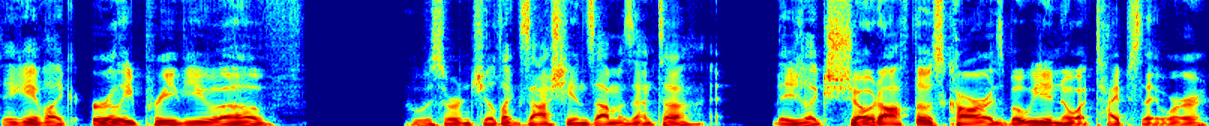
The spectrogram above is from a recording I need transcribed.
they gave like early preview of who was Sword and Shield, like Zacian and Zamazenta. They like showed off those cards, but we didn't know what types they were.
